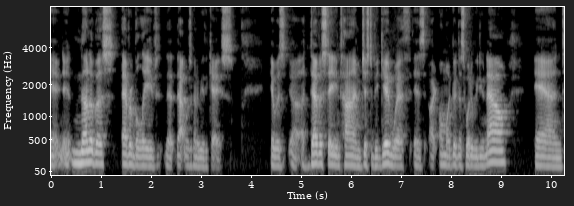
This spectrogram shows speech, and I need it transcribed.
And it, none of us ever believed that that was going to be the case. It was a devastating time just to begin with, is like, oh my goodness, what do we do now? And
